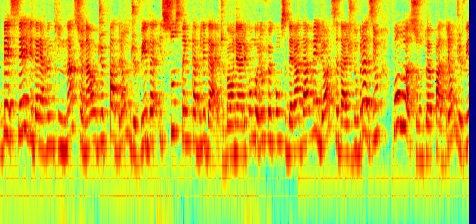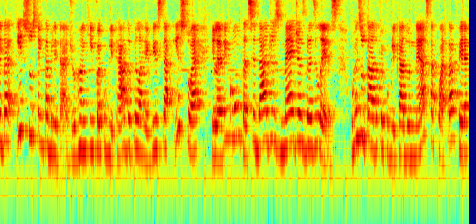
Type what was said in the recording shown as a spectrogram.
BC lidera ranking nacional de padrão de vida e sustentabilidade. Balneário Camboriú foi considerada a melhor cidade do Brasil quando o assunto é padrão de vida e sustentabilidade. O ranking foi publicado pela revista Isto É e leva em conta cidades médias brasileiras. O resultado foi publicado nesta quarta-feira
